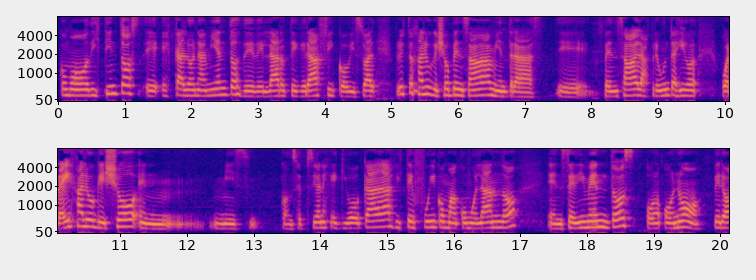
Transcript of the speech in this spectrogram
como distintos eh, escalonamientos de, del arte gráfico, visual. Pero esto es algo que yo pensaba mientras pensaba las preguntas, digo, por ahí es algo que yo en mis concepciones equivocadas, viste, fui como acumulando en sedimentos o, o no, pero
